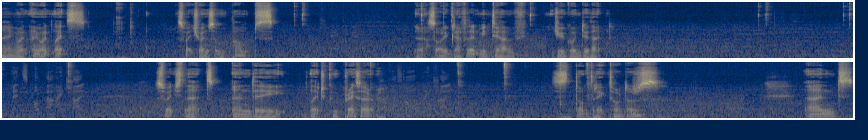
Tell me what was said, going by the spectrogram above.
Hang on, hang on, let's switch on some pumps. Ah, sorry, Graf, I didn't mean to have you go and do that. Switch that and the electric compressor. Stop direct orders. And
